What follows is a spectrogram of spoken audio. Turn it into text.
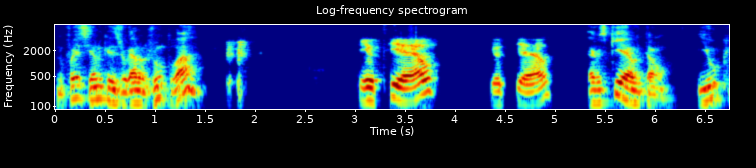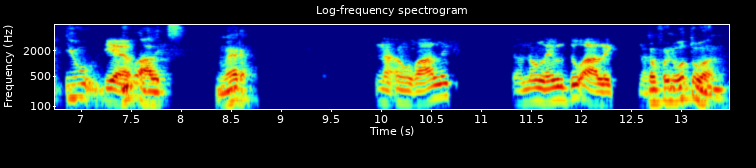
Não foi esse ano que eles jogaram junto lá? E o Tiel. E o Tiel. Era o Skiel, então. E o, e o, e o Alex, não era? Não, o Alex, eu não lembro do Alex. Não. Então foi no outro ano.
